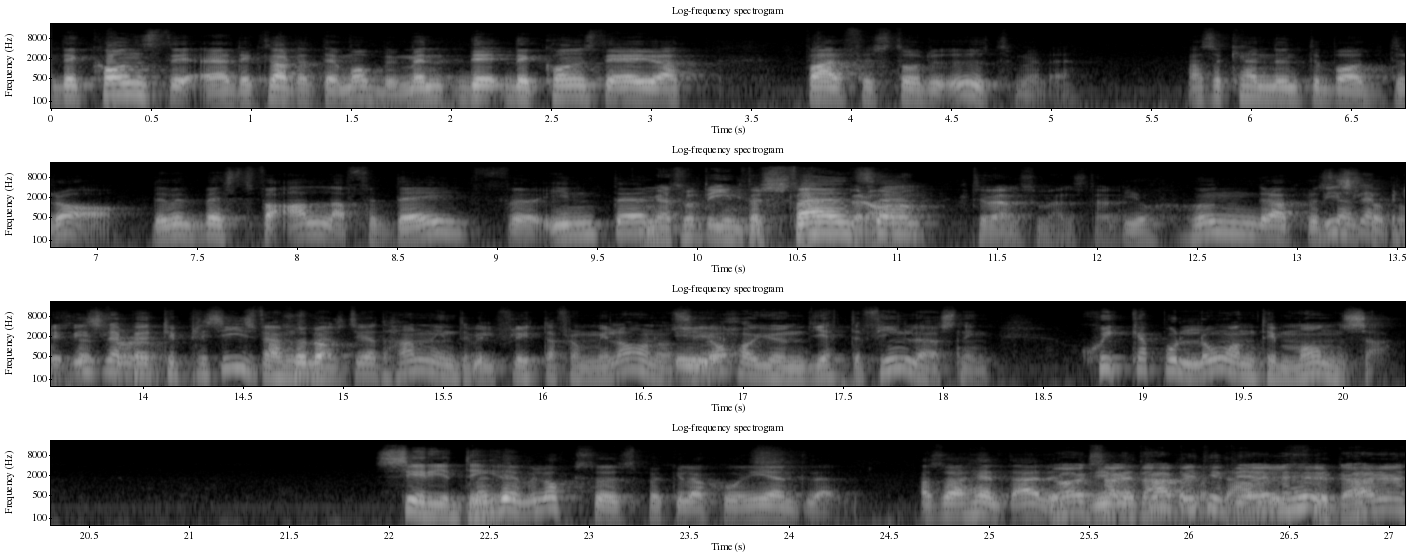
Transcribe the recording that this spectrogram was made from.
det konstiga, ja, det är klart att det är mobbing. Men det, det konstiga är ju att varför står du ut med det? Alltså kan du inte bara dra? Det är väl bäst för alla, för dig, för Inter, Men jag tror inte Inter för släpper fansen. honom till vem som helst heller. Jo, hundra procent Vi släpper, det, vi släpper till precis vem Alltså, som då- helst. Det är att han inte vill flytta från Milano. Så Ja. jag har ju en jättefin lösning. Skicka på lån till Monza. Serie D. Men det är väl också spekulation egentligen? Alltså helt ärligt. Ja vi exakt, det här om vet inte jag, eller hur? flytta. Det här är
